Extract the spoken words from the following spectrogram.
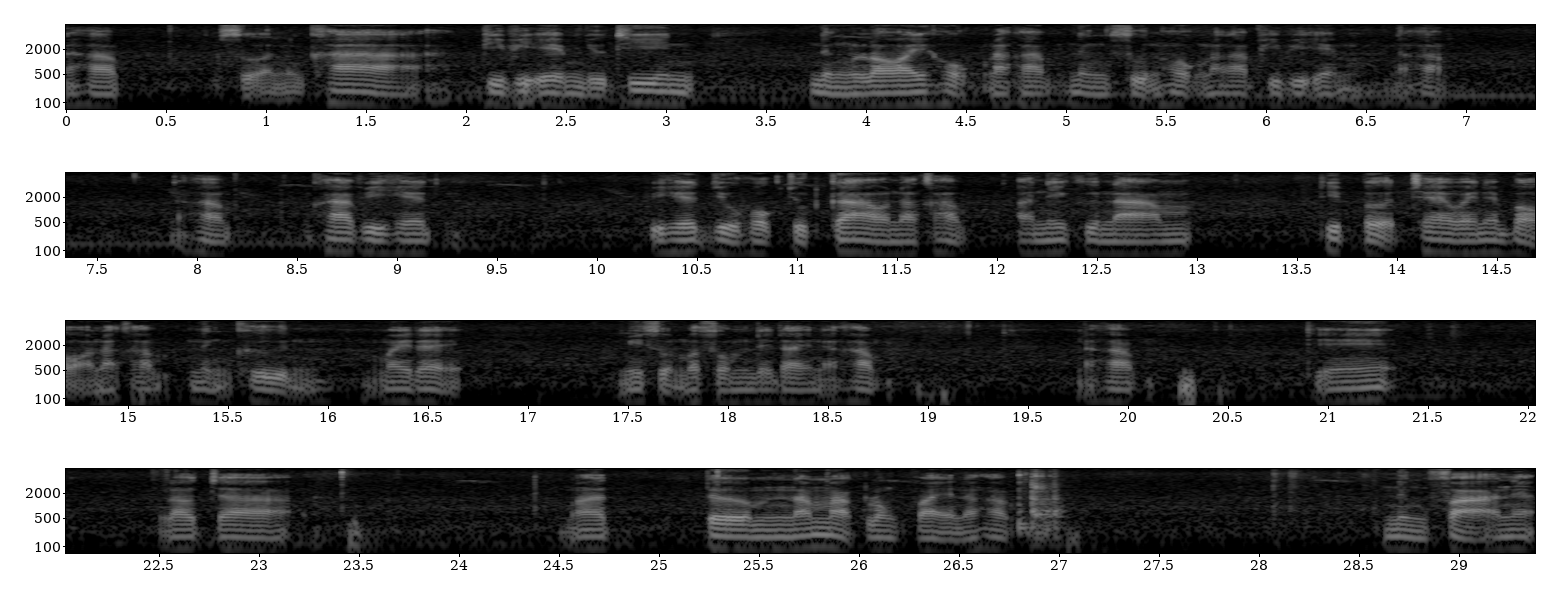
นะครับ ส่วนค่า ppm อยู่ที่ 106 นะครับ 106 นะครับ ppm นะครับ นะครับ ค่า pH pH อยู่ 6.9 นะครับ อันนี้คือน้ำที่เปิดแช่ไว้ในบ่อนะครับ 1 คืน ไม่ได้มีส่วนผสมใดๆนะครับ นะครับ ทีนี้เราจะมา เติมน้ำหมักลงไปนะครับหนึ่งฝาเนี่ย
